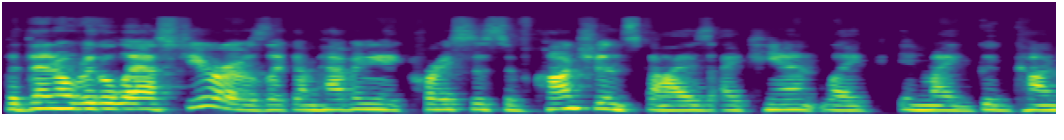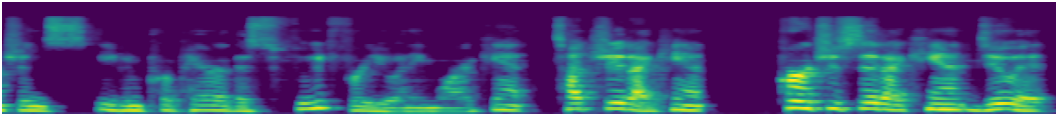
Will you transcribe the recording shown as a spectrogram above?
But then over the last year i was like i'm having a crisis of conscience guys. I can't like in my good conscience even prepare this food for you anymore. I can't touch it. I can't purchase it. I can't do it.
